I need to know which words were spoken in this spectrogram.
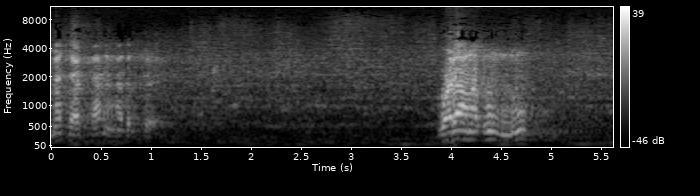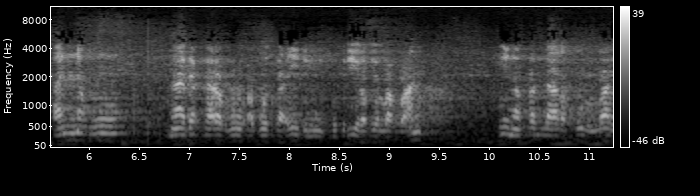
متى كان هذا الفعل. ولا نظن أنه ما ذكره أبو سعيد الخدري رضي الله عنه حين صلى رسول الله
